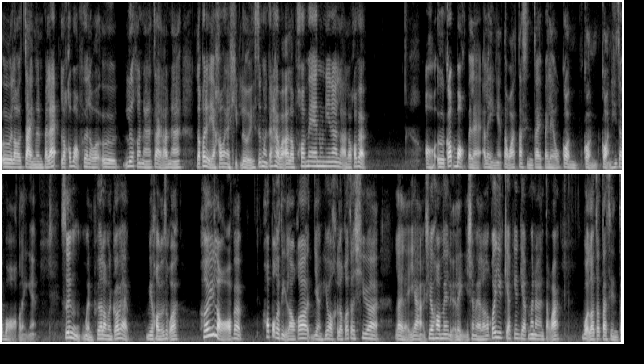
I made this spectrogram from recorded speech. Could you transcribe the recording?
เออ เราจ่ายเงินไปแล้วเราก็บอกเพื่อนเราว่าเออเลือกแล้วนะจ่ายแล้วนะ แล้วก็เดี๋ยวอย่าเข้าวันอาทิตย์เลย ซึ่งมันก็ถามว่าอะเราพ่อแม่นู่นนี่นั่นล่ะเราก็แบบอ๋อเออก็บอกไปแล้วอะไรเงี้ยแต่ว่าตัดสินใจไปแล้วก่อนก่อนก่อนที่จะบอกอะไรเงี้ยซึ่งเหมือนเพื่อนเรามันก็แบบมีความรู้สึกว่า เฮ้ยหรอแบบเพราะปกติเราก็อย่างที่บอกคือเราก็จะเชื่อหลาย ๆ อย่าง เชื่อพ่อแม่หรืออะไรอย่างงี้ใช่ไหมแล้วเราก็ยึกยักยึกยักมานานแต่ว่า บทเราจะตัดสินใจ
